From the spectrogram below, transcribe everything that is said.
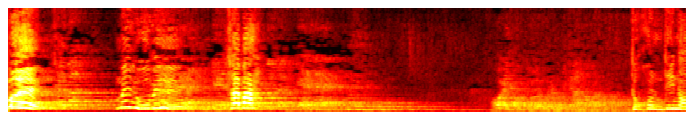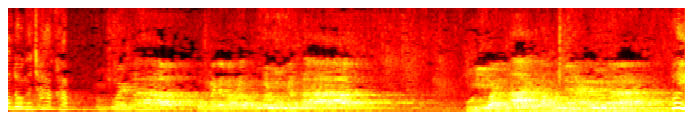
เฮ้ย ไม่รู้พี่ ใช่ปะ ทุกคนที่นอนโดนกระชากครับ ลุงช่วยครับ ผมไม่ได้มารบกวนลุงนะครับพรุ่งนี้วันพระจะทำบุญให้ลุงนะ เฮ้ย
